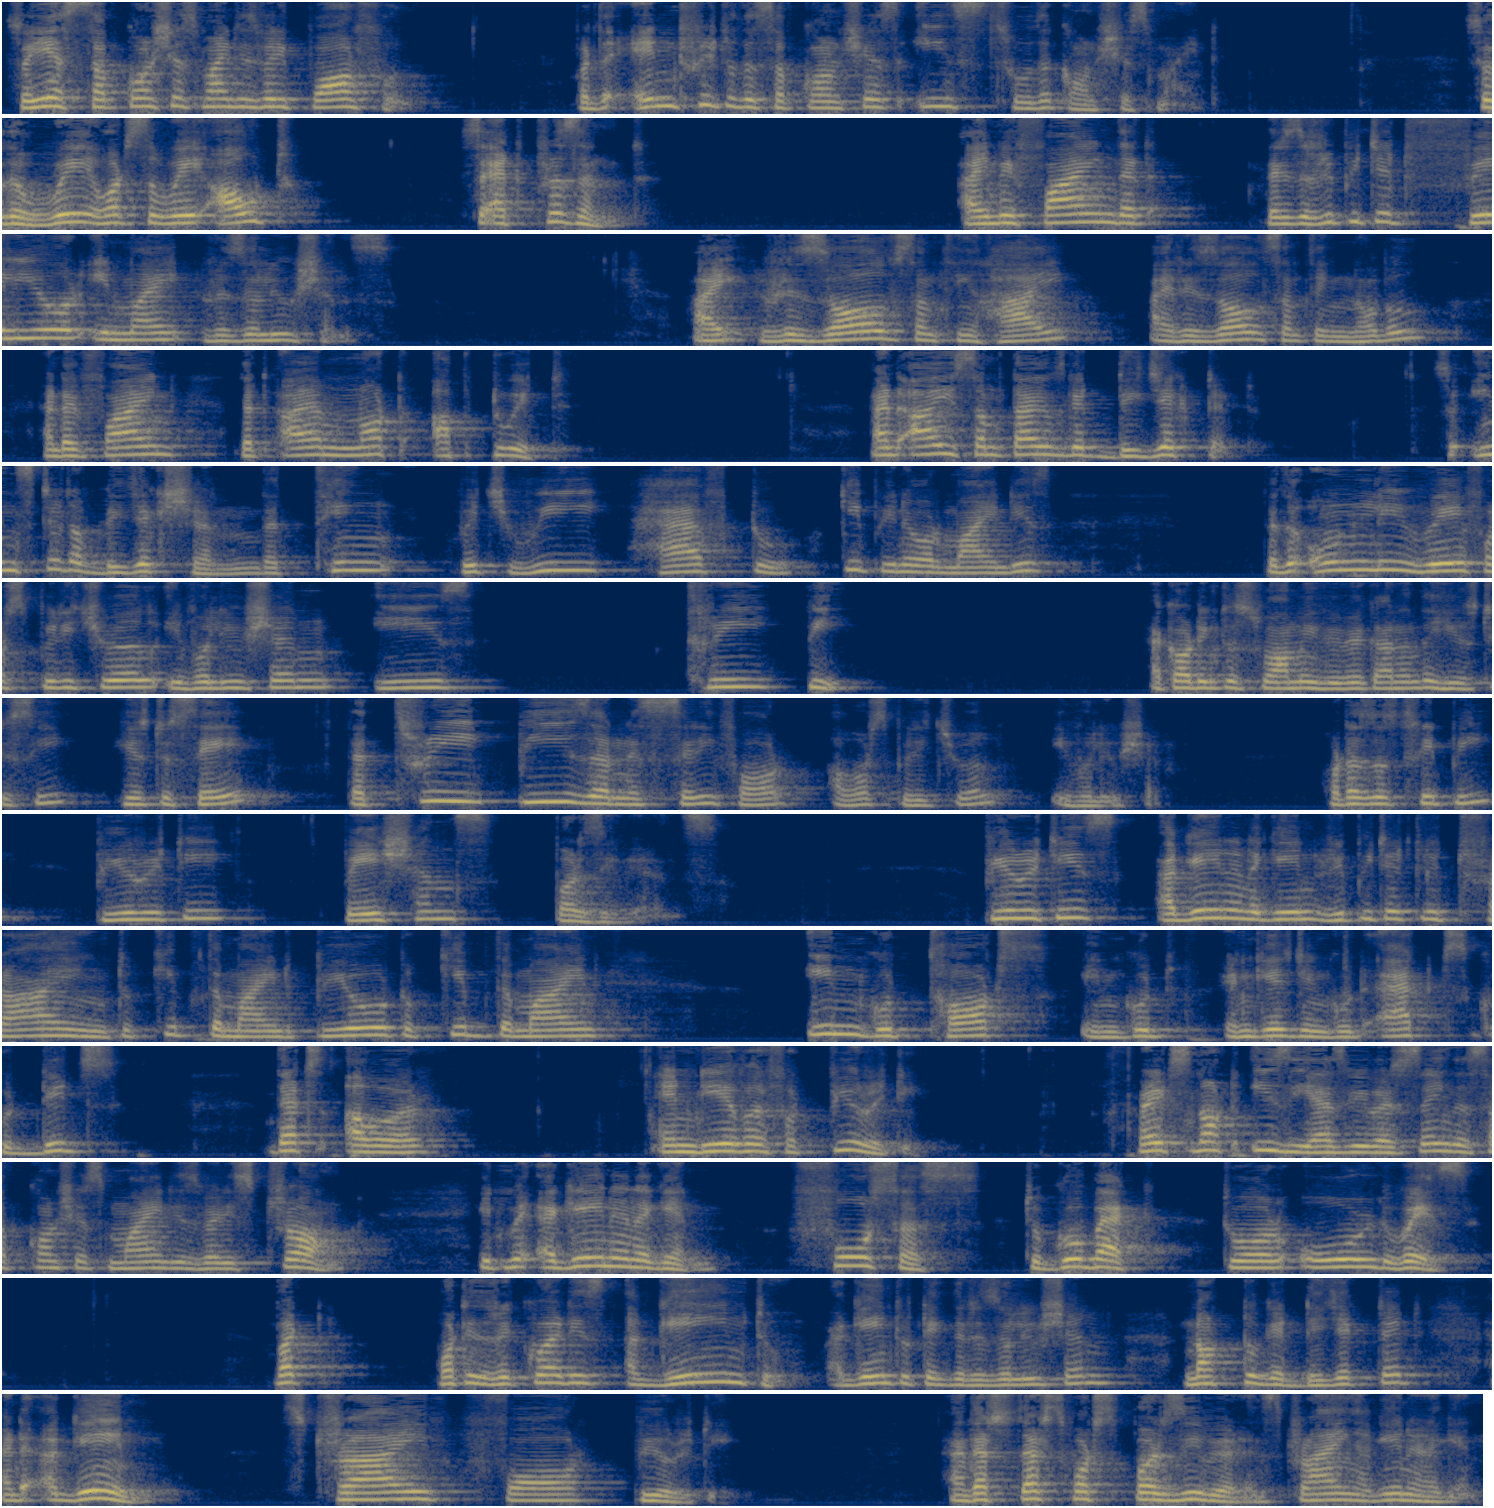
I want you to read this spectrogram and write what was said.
So yes subconscious mind is very powerful but the entry to the subconscious is through the conscious mind. So, the way, what's the way out? So, at present, I may find that there is a repeated failure in my resolutions. I resolve something high, I resolve something noble, and I find that I am not up to it. And I sometimes get dejected. So instead of dejection, the thing which we have to keep in our mind is that the only way for spiritual evolution is 3P. According to Swami Vivekananda, he used to see, he used to say that three P's are necessary for our spiritual evolution. What are those three P? Purity, patience, perseverance. Purity is again and again repeatedly trying to keep the mind pure, to keep the mind in good thoughts, in good, engaged in good acts, good deeds. That's our endeavor for purity. Right? It's not easy, as we were saying, the subconscious mind is very strong. It may again and again force us to go back to our old ways. But what is required is again to, again to take the resolution, not to get dejected, and again strive for purity. And that's that's what's perseverance, trying again and again.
